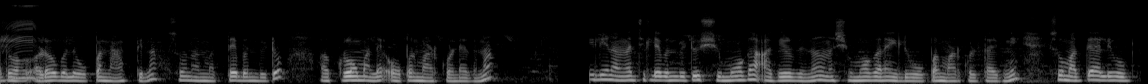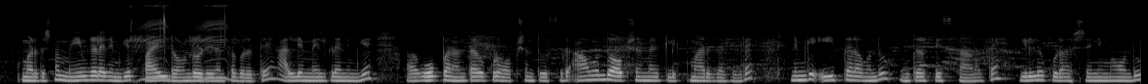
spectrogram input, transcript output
ಅದು ಅಡೋಬಲ್ಲೇ ಓಪನ್ ಆಗ್ತಿಲ್ಲ. ಸೊ ನಾನು ಮತ್ತೆ ಬಂದುಬಿಟ್ಟು ಕ್ರೋಮಲ್ಲೇ ಓಪನ್ ಮಾಡಿಕೊಂಡೆ ಅದನ್ನು. ಇಲ್ಲಿ ನನ್ನ ಜಿಲ್ಲೆ ಬಂದುಬಿಟ್ಟು ಶಿವಮೊಗ್ಗ ಆಗಿರೋದ್ರಿಂದ ನಾನು ಶಿವಮೊಗ್ಗನ ಇಲ್ಲಿ ಓಪನ್ ಮಾಡ್ಕೊಳ್ತಾ ಇದ್ದೀನಿ. ಸೊ ಮತ್ತೆ ಅಲ್ಲಿ ಹೋಗಿ ಮಾಡಿದ ತಕ್ಷಣ ಮೇಲ್ಗಡೆ ನಿಮಗೆ ಫೈಲ್ ಡೌನ್ಲೋಡ್ ಏನಂತ ಬರುತ್ತೆ, ಅಲ್ಲಿ ಮೇಲ್ಗಡೆ ನಿಮಗೆ ಓಪನ್ ಅಂತ ಕೂಡ ಆಪ್ಷನ್ ತೋರಿಸ್ತಿದೆ. ಆ ಒಂದು ಆಪ್ಷನ್ ಮೇಲೆ ಕ್ಲಿಕ್ ಮಾಡಿದ್ರೆ ಅಂತಂದರೆ ನಿಮಗೆ ಈ ಥರ ಒಂದು ಇಂಟರ್ಫೇಸ್ ಕಾಣುತ್ತೆ. ಇಲ್ಲೂ ಕೂಡ ಅಷ್ಟೇ ನಿಮ್ಮ ಒಂದು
